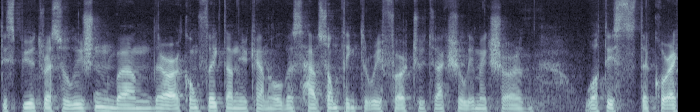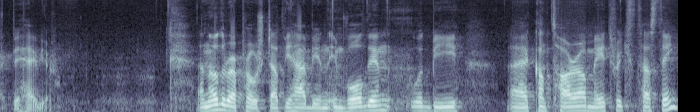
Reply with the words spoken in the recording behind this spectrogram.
dispute resolution when there are conflict, and you can always have something to refer to to actually make sure what is the correct behavior. Another approach that we have been involved in would be uh, Kantara matrix testing.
